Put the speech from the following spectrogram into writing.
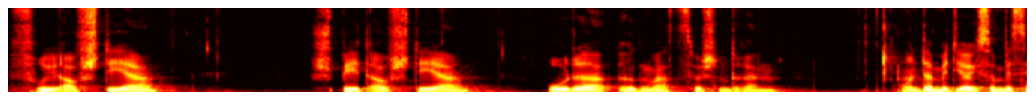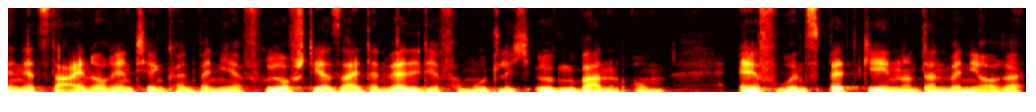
Frühaufsteher, Spätaufsteher oder irgendwas zwischendrin. Und damit ihr euch so ein bisschen jetzt da einorientieren könnt, wenn ihr Frühaufsteher seid, dann werdet ihr vermutlich irgendwann um 11 Uhr ins Bett gehen und dann, wenn ihr eure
